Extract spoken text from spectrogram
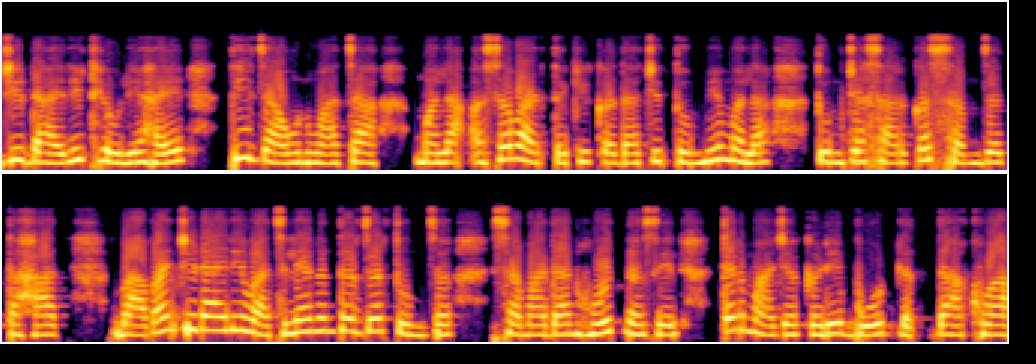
जी डायरी ठेवली आहे ती जाऊन वाचा. मला असं वाटतं की कदाचित तुम्ही मला तुम तुमच्यासारखंच समजत आहात. बाबांची डायरी वाचल्यानंतर जर तुमचं समाधान होत नसेल तर माझ्याकडे बोट दाखवा.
